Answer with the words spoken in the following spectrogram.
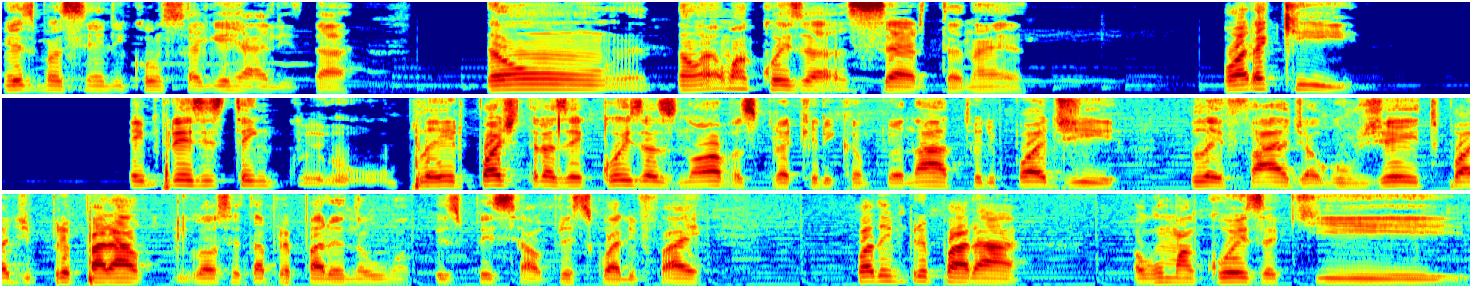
Mesmo assim ele consegue realizar. Então, não é uma coisa certa, né? Fora que sempre existem, o player pode trazer coisas novas para aquele campeonato, ele pode blefar de algum jeito, pode preparar, igual você tá preparando alguma coisa especial para esse qualify, podem preparar alguma coisa que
